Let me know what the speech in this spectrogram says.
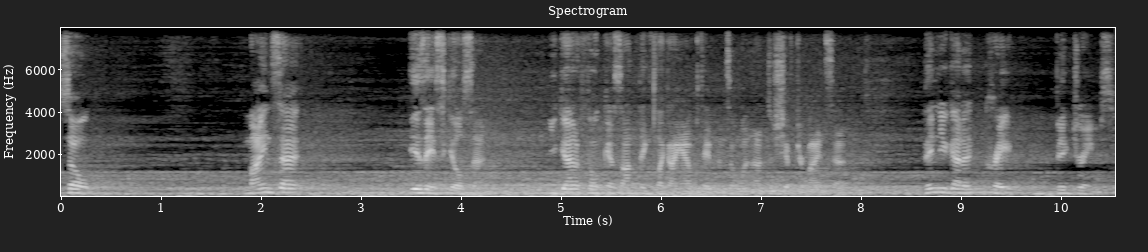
So mindset is a skill set. You got to focus on things like I am statements and whatnot to shift your mindset. Then you got to create big dreams.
